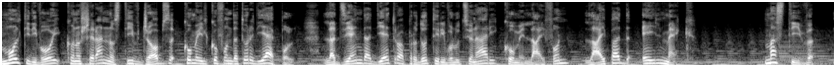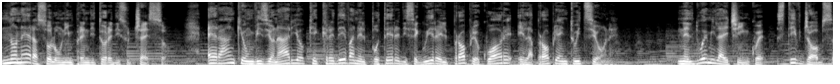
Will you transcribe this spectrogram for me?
Molti di voi conosceranno Steve Jobs come il cofondatore di Apple, l'azienda dietro a prodotti rivoluzionari come l'iPhone, l'iPad e il Mac. Ma Steve non era solo un imprenditore di successo, era anche un visionario che credeva nel potere di seguire il proprio cuore e la propria intuizione. Nel 2005 Steve Jobs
